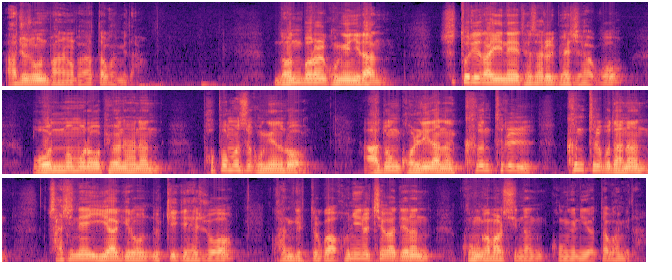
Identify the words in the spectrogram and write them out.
아주 좋은 반응을 받았다고 합니다. 넌버럴 공연이란 스토리라인의 대사를 배제하고 온몸으로 표현하는 퍼포먼스 공연으로 아동 권리라는 큰 틀을 큰 틀보다는 자신의 이야기로 느끼게 해주어 관객들과 혼인일체가 되는 공감할 수 있는 공연이었다고 합니다.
